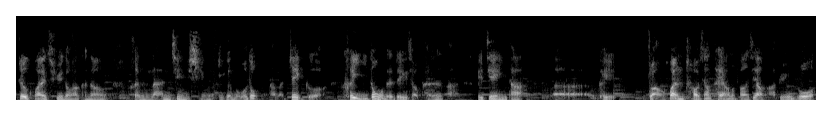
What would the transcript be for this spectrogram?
这块区域的话，可能很难进行一个挪动。那么这个可以移动的这个小盆啊，可以建议它呃可以转换朝向太阳的方向啊。比如说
